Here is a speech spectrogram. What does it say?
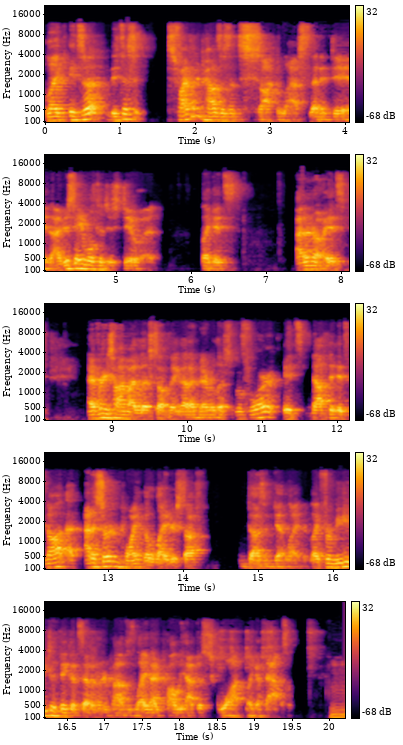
Like, it's not. It doesn't. Five hundred pounds doesn't suck less than it did. I'm just able to just do it. Like it's. I don't know. It's every time I lift something that I've never lifted before. It's nothing. It's not at a certain point. The lighter stuff doesn't get lighter. Like for me to think that 700 pounds is light, I'd probably have to squat like a 1000 mm-hmm.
